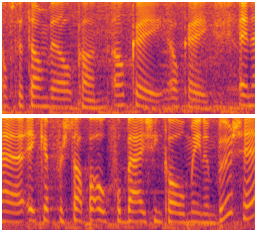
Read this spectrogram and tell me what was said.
of dat dan wel kan. Oké, oké. En ik heb Verstappen ook voorbij zien komen in een bus, hè?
